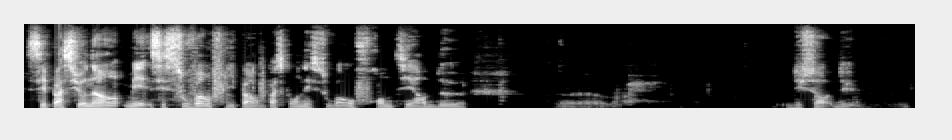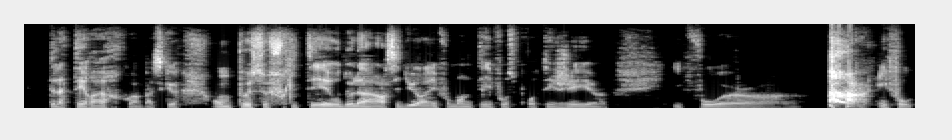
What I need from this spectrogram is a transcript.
C'est passionnant, mais c'est souvent flippant parce qu'on est souvent aux frontières de euh, du sort du, de la terreur, quoi, parce que on peut se friter au-delà. Alors c'est dur, hein, il faut monter, il faut se protéger, euh, il faut, euh, il faut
